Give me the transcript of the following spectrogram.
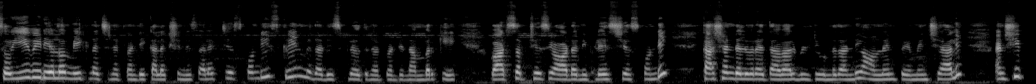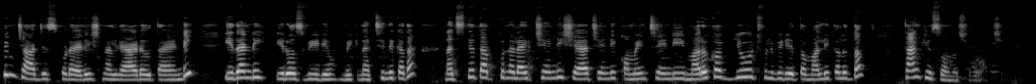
సో ఈ వీడియోలో మీకు నచ్చినటువంటి కలెక్షన్ని సెలెక్ట్ చేసుకోండి. స్క్రీన్ మీద డిస్ప్లే అవుతున్నటువంటి నెంబర్కి వాట్సాప్ చేసి ఆర్డర్ని ప్లేస్ చేసుకోండి. క్యాష్ ఆన్ డెలివరీ అయితే అవైలబిలిటీ ఉండదండి. ఆన్లైన్ పేమెంట్ చేయాలి. అండ్ షిప్పింగ్ ఛార్జెస్ కూడా అడిషనల్గా యాడ్ అవుతాయండి. ఇదండి ఈరోజు వీడియో మీకు నచ్చింది కదా? నచ్చితే తప్పకుండా లైక్ చేయండి షేర్ చేయండి కామెంట్ చేయండి. మరొక బ్యూటిఫుల్ వీడియోతో మళ్ళీ కలుద్దాం. Thank you so much for watching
